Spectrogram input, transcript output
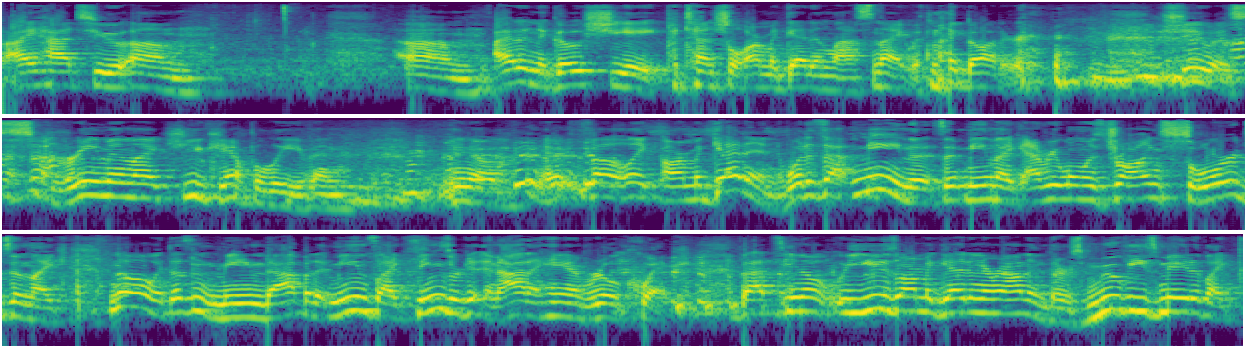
I had to. Um, um, I had to negotiate potential Armageddon last night with my daughter. she was screaming like you can't believe, and you know, it felt like Armageddon. What does that mean? Does it mean like everyone was drawing swords and like? No, it doesn't mean that, but it means like things are getting out of hand real quick. That's you know, we use Armageddon around, and there's movies made of like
